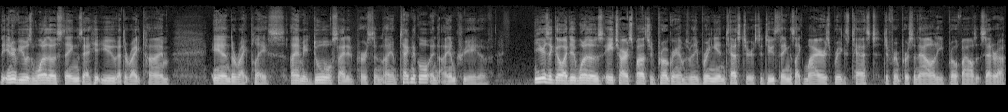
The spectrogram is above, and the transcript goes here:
The interview is one of those things that hit you at the right time and the right place. I am a dual sided person. I am technical and I am creative. Years ago, I did one of those HR sponsored programs where they bring in testers to do things like Myers Briggs test, different personality profiles, etc.,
